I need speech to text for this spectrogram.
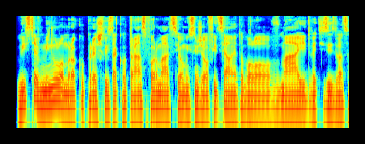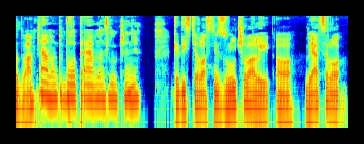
vy ste v minulom roku prešli s takou transformáciou, myslím, že oficiálne to bolo v máji 2022. Áno, to bolo právne zlúčenie. Kedy ste vlastne zlúčovali o viacelo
